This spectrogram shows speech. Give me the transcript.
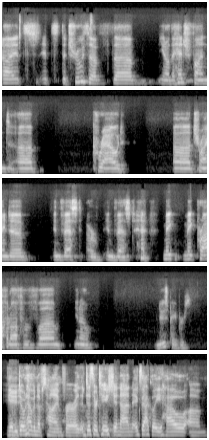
Uh, it's it's the truth of the you know the hedge fund uh, crowd uh, trying to invest or invest make make profit off of um, you know newspapers. Yeah, we don't have enough time for a dissertation on exactly how um,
